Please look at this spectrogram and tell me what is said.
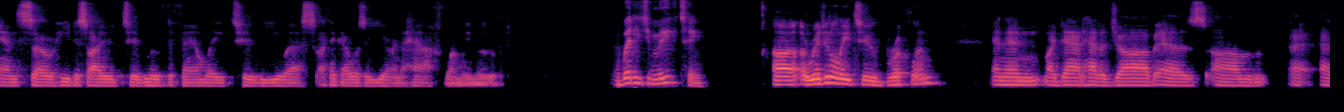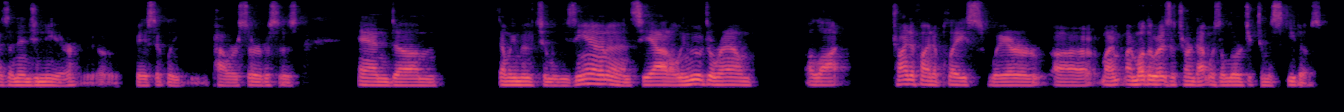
and so he decided to move the family to the US. I think I was a year and a half when we moved. Where did you move to? Uh, originally to Brooklyn. And then my dad had a job as, um, as an engineer, basically power services. And um, then we moved to Louisiana and Seattle. We moved around a lot, trying to find a place where uh, my, my mother, as it turned out, was allergic to mosquitoes.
